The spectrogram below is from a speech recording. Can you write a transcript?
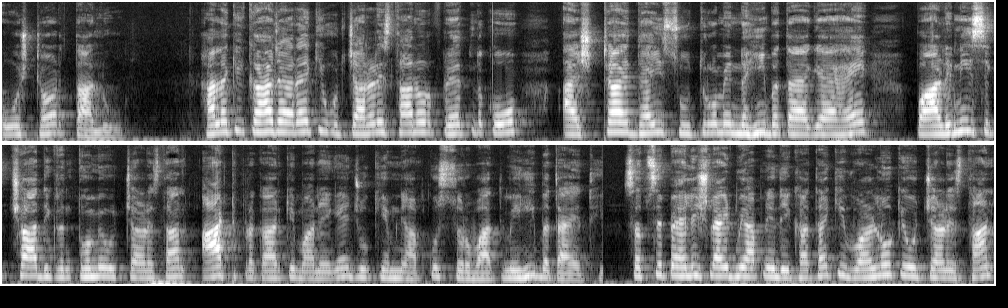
ओष्ठ और तालु। हालाँकि कहा जा रहा है कि उच्चारण स्थान और प्रयत्न को अष्टाध्यायी सूत्रों में नहीं बताया गया है। पाणिनी शिक्षा आदि ग्रंथों में उच्चारण स्थान आठ प्रकार के माने गए जो कि हमने आपको शुरुआत में ही बताए थे। सबसे पहली स्लाइड में आपने देखा था कि वर्णों के उच्चारण स्थान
